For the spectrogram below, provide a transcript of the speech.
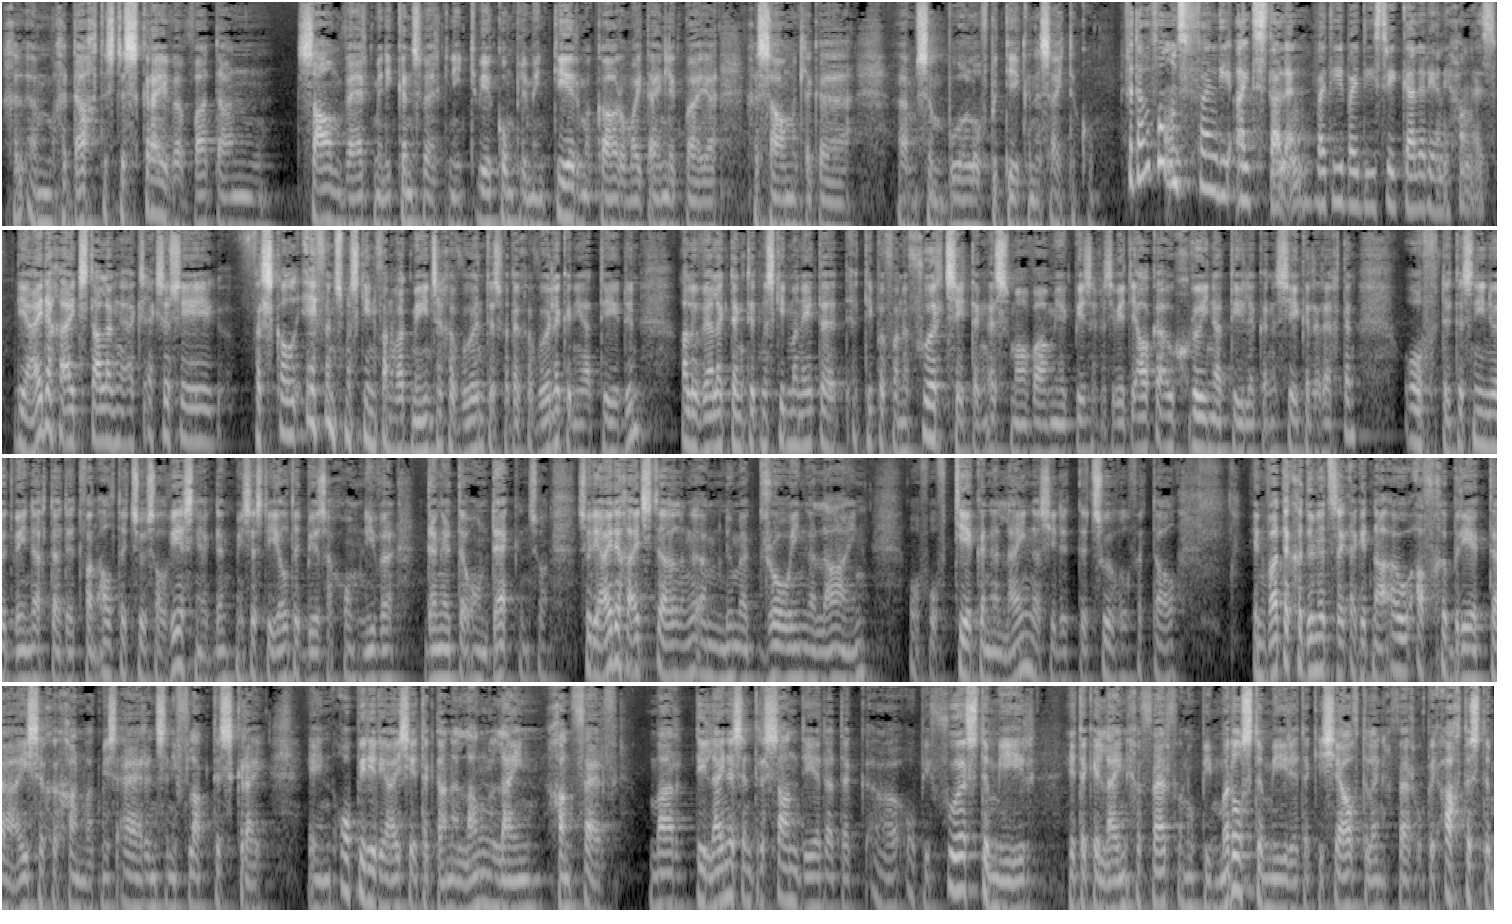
ge, um, gedagtes te skryf wat dan saamwerk met die kunswerk en die twee komplementeer mekaar om uiteindelik by 'n gesamentlike um, simbool of betekenis uit te kom. Vertel vir ons van die uitstalling wat hier by die Street Gallery aan die gang is. Die huidige uitstalling, ek ek sou sê verskil effens miskien van wat mense gewoond is wat ek gewoonlik in die natuur doen, alhoewel ek dink dit miskien maar net 'n tipe van 'n voortsetting is maar waarmee ek besig is. Jy weet, elke ou groei natuurlik in 'n sekere rigting of dit is nie noodwendig dat dit van altyd so sal wees nie. Ek dink mense is die hele tyd besig om nuwe dinge te ontdek en so. So die huidige uitstalling um, noem ek Drawing a Line of of teken 'n lyn as jy dit dit so wil vertaal. En wat ek gedoen het, ek het na ou afgebreekte huise gegaan wat mens eers in die vlakte skry en op hierdie huise het ek dan 'n lang lyn gaan verf. Maar die lyn is interessant deurdat ek uh, op die voorste muur het ek 'n lyn geverf en op die middelste muur het ek dieselfde lyn geverf op die agterste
